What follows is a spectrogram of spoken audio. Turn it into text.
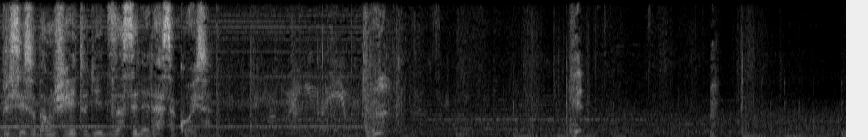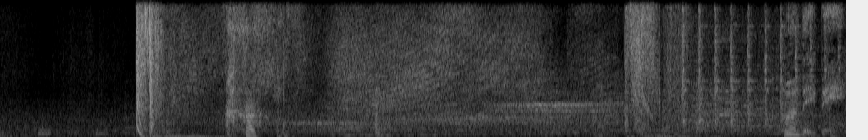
Preciso dar um jeito de desacelerar essa coisa. Mandei bem.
